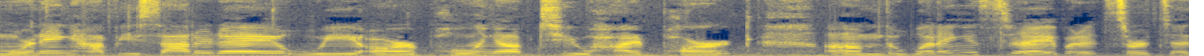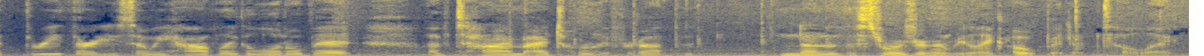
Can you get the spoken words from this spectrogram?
Morning happy saturday. We are pulling up to hyde park. Um, the wedding is today but it starts at 3:30, so we have like a little bit of time. I totally forgot that none of the stores are gonna be like open until like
